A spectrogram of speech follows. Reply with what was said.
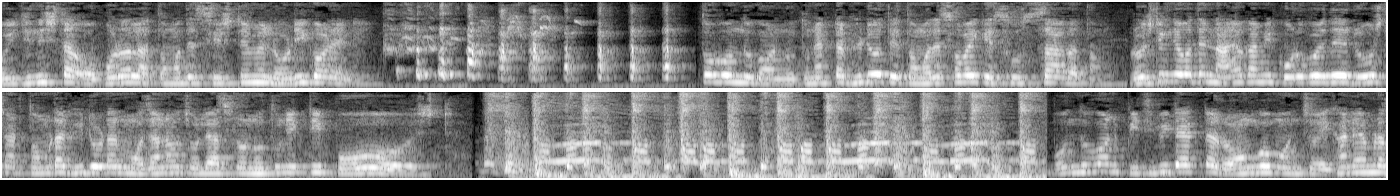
ওই জিনিসটা ওপরওয়ালা তোমাদের সিস্টেমে লোডই করেনি। তো বন্ধুগণ, নতুন একটা ভিডিওতে তোমাদের সবাইকে সুস্বাগতম। রোস্টিং জগতের নায়ক আমি করব এদের রোস্ট, আর তোমরা ভিডিওটার মজা নাও, চলে আসলো নতুন একটি পোস্ট বন্ধুগণ পৃথিবীটা একটা রঙ্গমঞ্চ এখানে আমরা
